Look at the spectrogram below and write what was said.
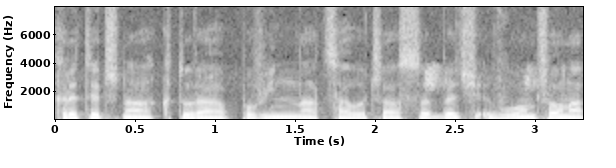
krytyczna, która powinna cały czas być włączona.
